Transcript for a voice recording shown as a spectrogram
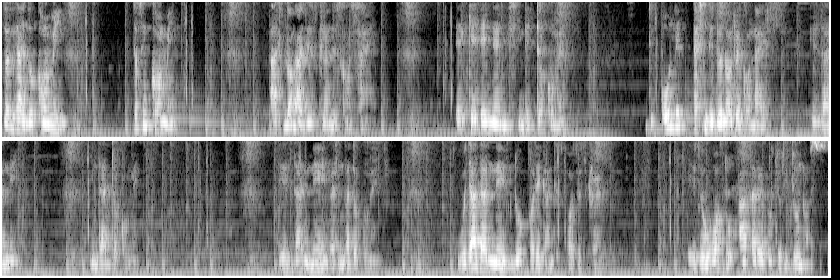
Those guys don't come in. Doesn't come in. As long as this grant is concerned, aka name is in the document. The only person they do not recognize is that name in that document. Is that name that's in that document. Without that name, nobody can disburse this crime. He is the one to answerable to the donors.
